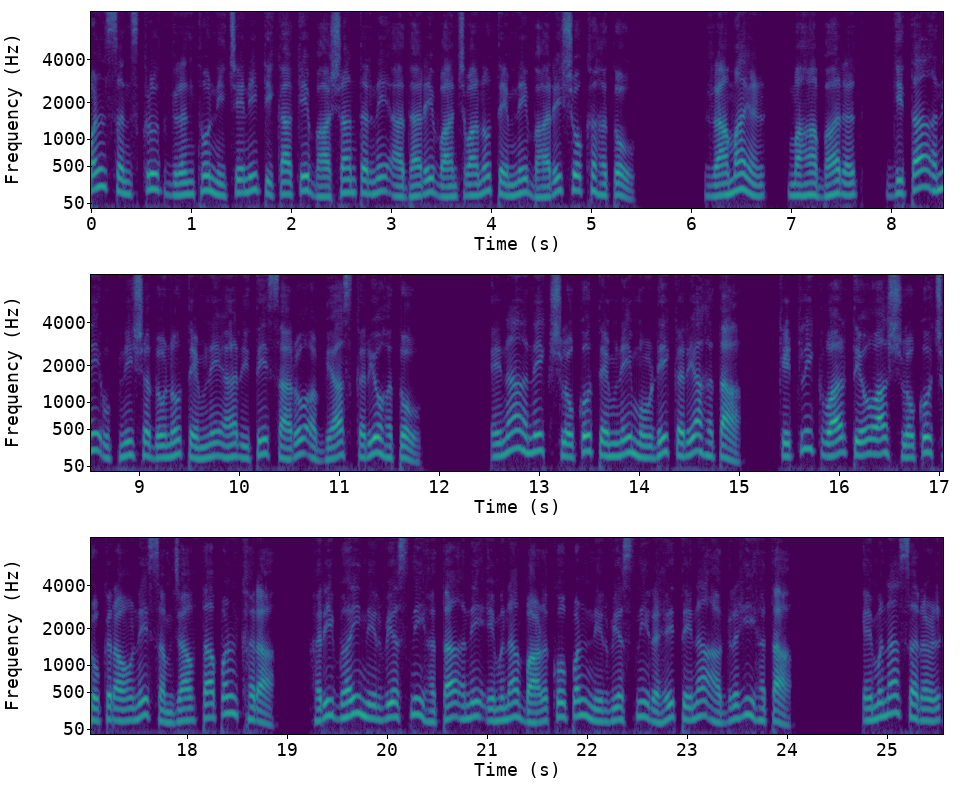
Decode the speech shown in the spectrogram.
પણ સંસ્કૃત ગ્રંથો નીચેની ટીકા કે ભાષાંતરને આધારે વાંચવાનો તેમને ભારે શોખ હતો. રામાયણ મહાભારત, ગીતા અને ઉપનિષદોનો તેમણે આ રીતે સારો અભ્યાસ કર્યો હતો. એના અનેક શ્લોકો તેમણે મોઢે કર્યા હતા. કેટલીક વાર તેઓ આ શ્લોકો છોકરાઓને સમજાવતા પણ ખરા. હરિભાઈ નિર્વ્યસની હતા અને એમના બાળકો પણ નિર્વ્યસની રહે તેના આગ્રહી હતા. એમના સરળ,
